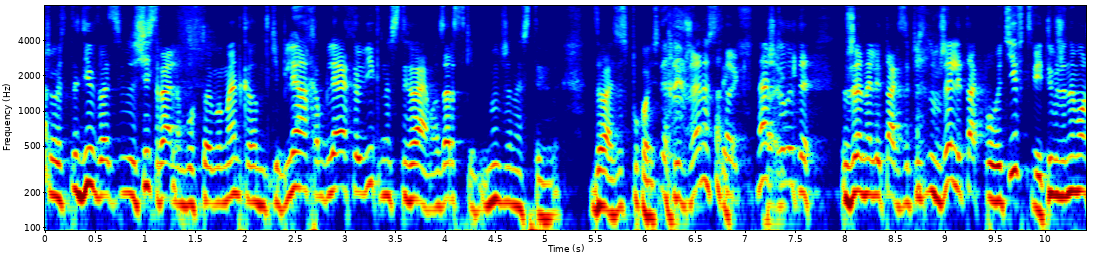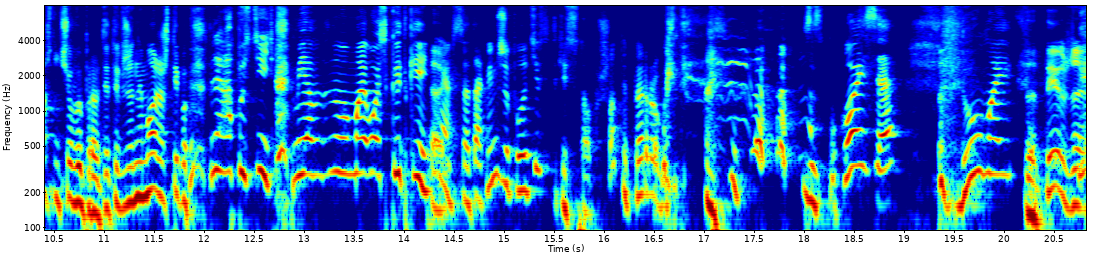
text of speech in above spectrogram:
Що ось тоді в 26 реально був той момент, коли ми такі бляха, бляха, вік не встигаємо. А зараз такі, ми вже не встигли. Давай, заспокойся. Ти вже не встиг. Знаєш, коли ти вже на літак запізнив, вже літак полетів твій, ти вже не можеш нічого виправити. Ти вже не можеш, типу, бля, пустіть, я ну, маю ось квитки. Ні, все так. Він вже полетів, ти такий стоп. Що тепер робити? Заспокойся, думай. Ти вже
